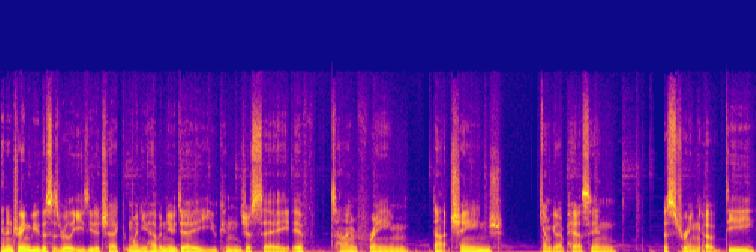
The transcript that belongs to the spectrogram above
And in TradingView, this is really easy to check when you have a new day. You can just say if time frame change. I'm going to pass in a string of D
